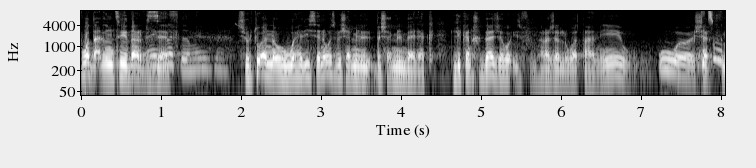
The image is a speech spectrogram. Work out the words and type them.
وضع الانتظار بزاف. ما يمكنش. surtout أنه هو هذه سنوات باش عمل باش عمل ملك. اللي كان خدا جوائز في المهرجان الوطني وشارك في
